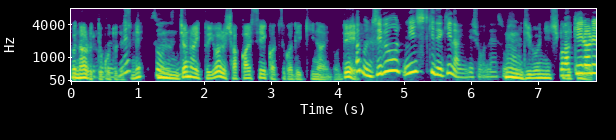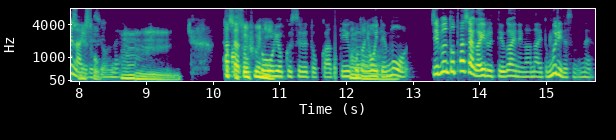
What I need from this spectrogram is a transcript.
そうなるってことですね。そうですねんじゃないと、いわゆる社会生活ができないので多、分自分を認識できないんでしょうね。そううん、自分に識でき分けられないですよねう。ん。他者と協力するとかっていうことにおいても、自分と他者がいるっていう概念がないと無理ですもんね。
